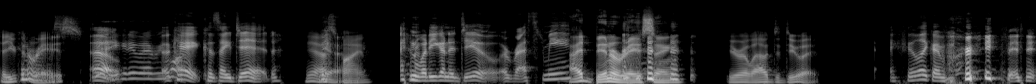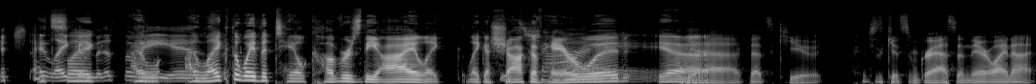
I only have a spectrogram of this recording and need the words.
Yeah, you can erase. Yeah, Oh, you can do whatever you okay, because I did. Yeah, that's Yeah. fine. And what are you gonna do? Arrest me? I'd been erasing. You're allowed to do it. I feel like I've already finished. I It's like, like- him just the I, way li- he is. I like the way the tail covers the eye like like a shock of hair would. shy. Yeah. Yeah, that's cute. Just get some grass in there. Why not?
